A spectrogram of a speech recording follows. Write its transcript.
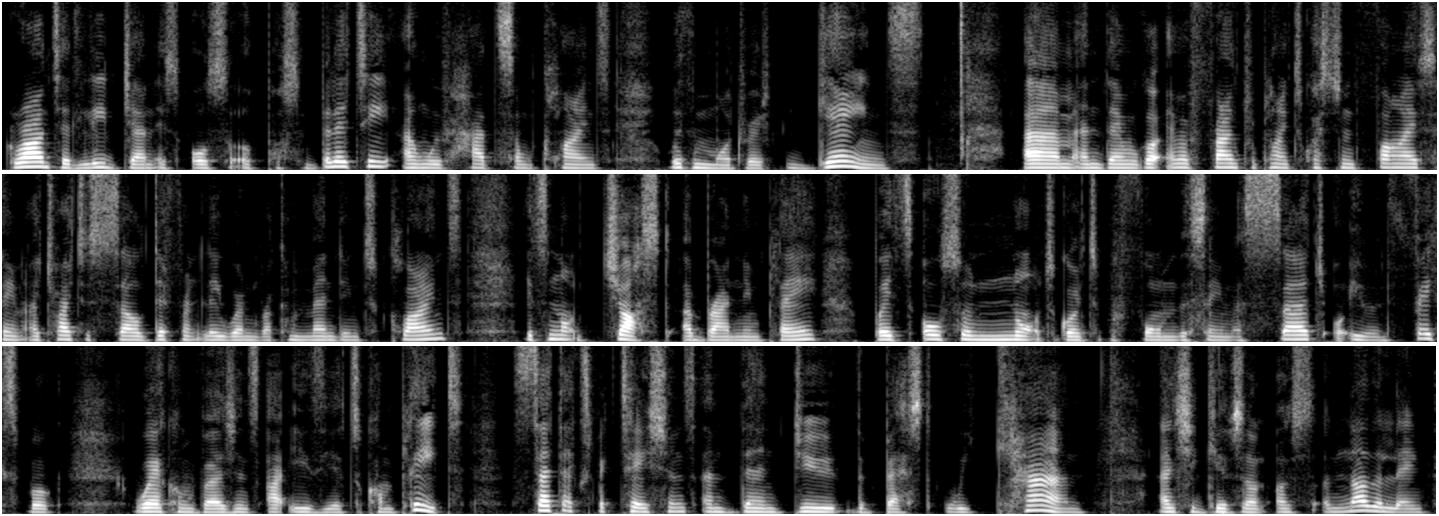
Granted, lead gen is also a possibility, and we've had some clients with moderate gains. Um, and then we've got Emma Frank replying to question five saying, I try to sell differently when recommending to clients. It's not just a branding play, but it's also not going to perform the same as search or even Facebook, where conversions are easier to complete. Set expectations and then do the best we can. And she gives on us another link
